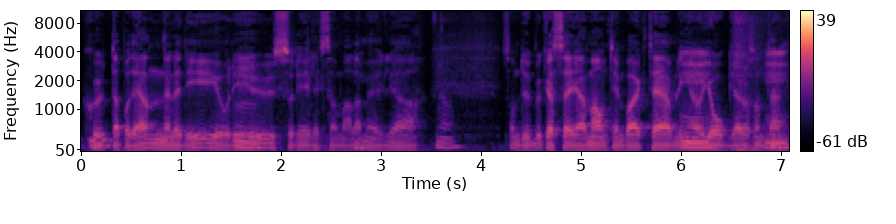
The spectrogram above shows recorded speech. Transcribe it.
skjuta på den eller det och det är hus och det är liksom alla möjliga. Som du brukar säga, mountainbike-tävlingar och joggar och sånt där.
